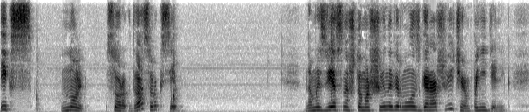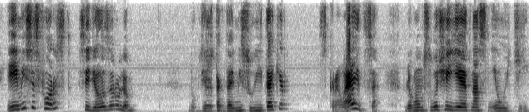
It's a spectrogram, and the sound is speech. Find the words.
X04247. Нам известно, что машина вернулась в гараж вечером в понедельник, и миссис Форест сидела за рулем. Но где же тогда мисс Уитакер? Скрывается. В любом случае, ей от нас не уйти.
